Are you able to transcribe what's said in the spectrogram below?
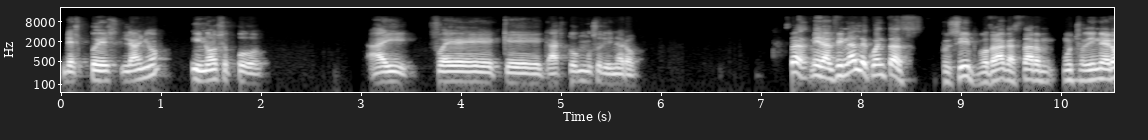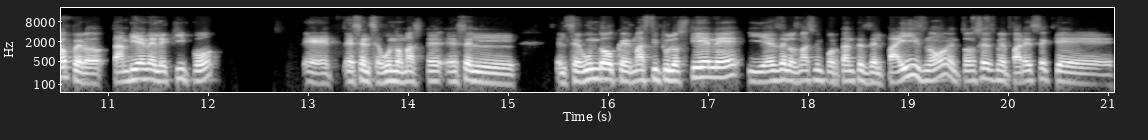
después del año y no se pudo. Ahí fue que gastó mucho dinero. Pues, mira, al final de cuentas, pues sí, podrá gastar mucho dinero, pero también el equipo eh, es el segundo más, eh, es el, segundo que más títulos tiene y es de los más importantes del país, ¿no? Entonces me parece que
